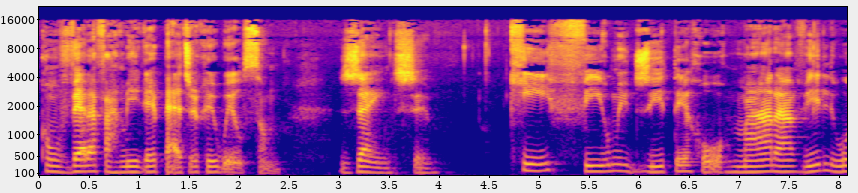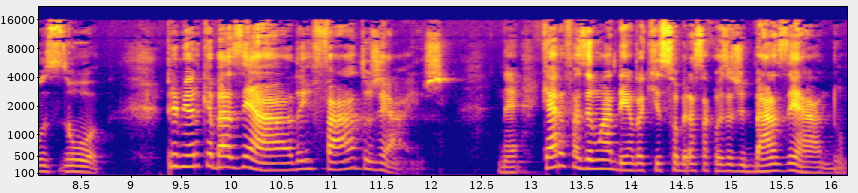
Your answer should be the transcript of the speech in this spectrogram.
com Vera Farmiga e Patrick Wilson. Gente, que filme de terror maravilhoso! Primeiro que é baseada em fatos reais, né? Quero fazer um adendo aqui sobre essa coisa de baseado.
